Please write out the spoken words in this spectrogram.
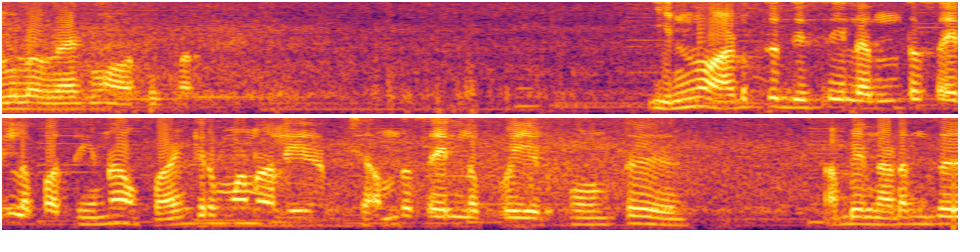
எவ்வளோ வேகமாக வருது பாருங்கள் இன்னும் அடுத்த திசையில் இந்த சைடில் பார்த்தீங்கன்னா பயங்கரமான அலையாக இருந்துச்சு. அந்த சைடில் போய் எடுப்போம்ட்டு அப்படியே நடந்து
